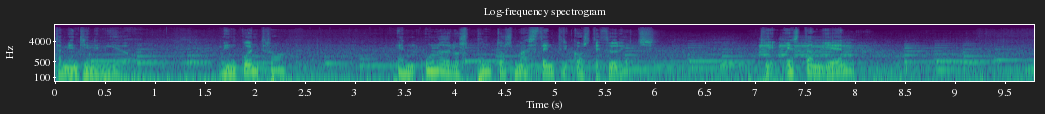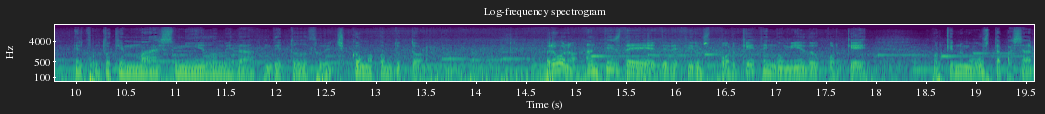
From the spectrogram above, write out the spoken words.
también tiene miedo. Me encuentro en uno de los puntos más céntricos de Zurich, que es también el punto que más miedo me da de todo Zurich como conductor. Pero bueno, antes de, deciros por qué tengo miedo, por qué, por qué no me gusta pasar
